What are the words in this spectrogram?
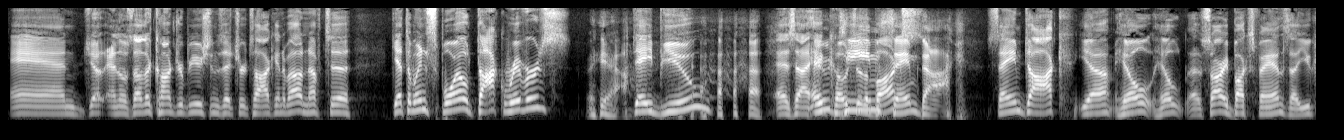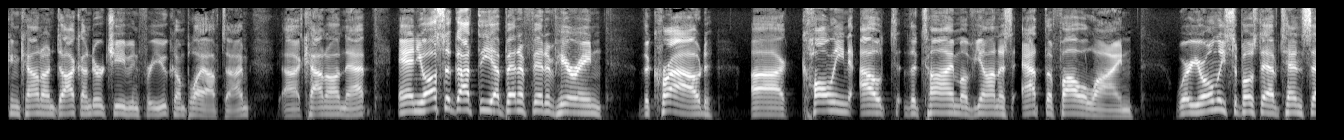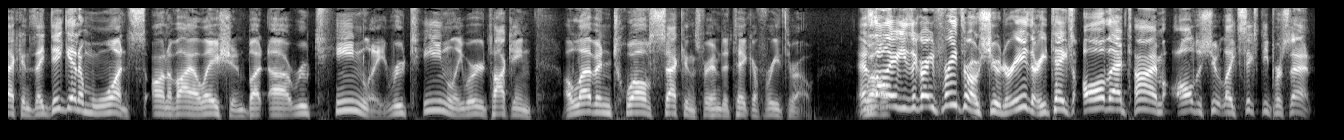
and ju- and those other contributions that you're talking about enough to get the win. Spoiled Doc Rivers yeah. debut as a head New coach team, of the Bucks. Same doc. Same Doc. Yeah, he'll he'll. Uh, sorry, Bucks fans, uh, you can count on Doc underachieving for you come playoff time. Uh, count on that. And you also got the uh, benefit of hearing the crowd uh, calling out the time of Giannis at the foul line, where you're only supposed to have 10 seconds. They did get him once on a violation, but uh, routinely, routinely, we're talking 11, 12 seconds for him to take a free throw. And it's not like he's a great free throw shooter either. He takes all that time, all to shoot like 60%.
